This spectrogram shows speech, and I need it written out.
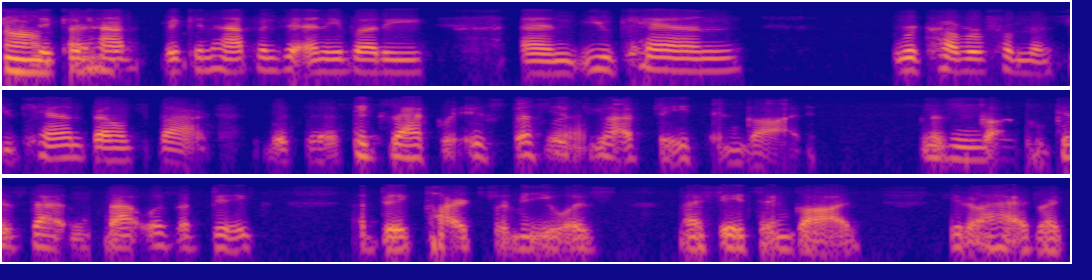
um, it can happen. It can happen to anybody, and you can recover from this. You can't bounce back with this. Exactly, especially yeah. if you have faith in God, because mm-hmm. Because that that was a big a big part for me was my faith in God. You know, I had like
